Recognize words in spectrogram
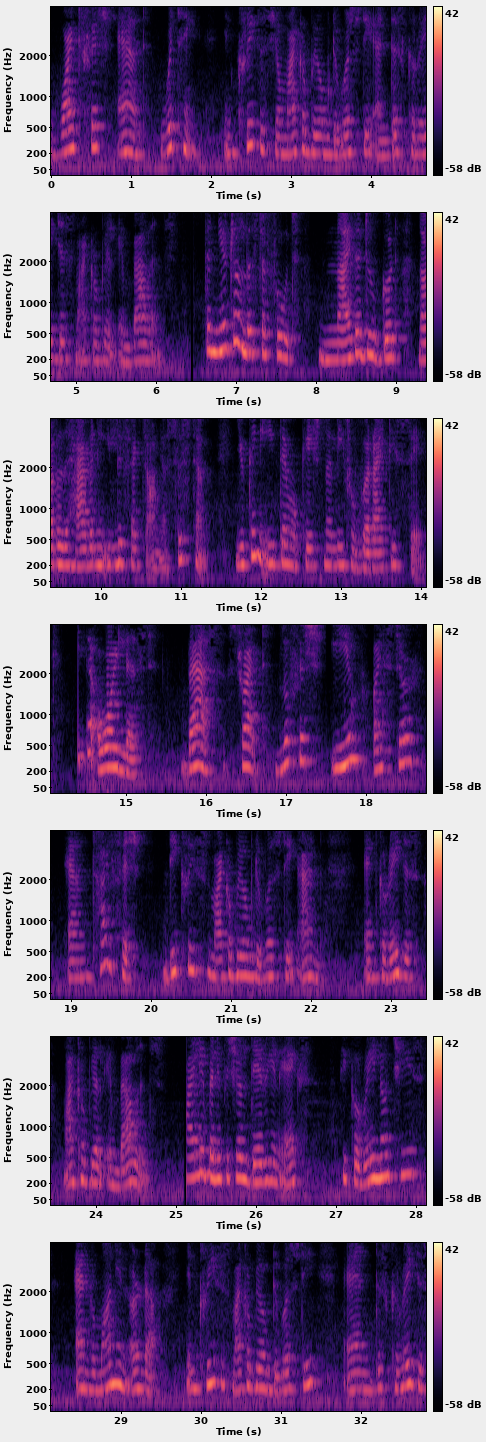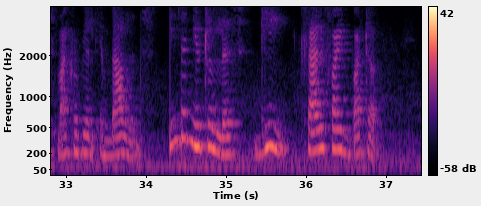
whitefish and whiting increases your microbiome diversity and discourages microbial imbalance. The neutral list of foods neither do good nor do they have any ill effects on your system. You can eat them occasionally for variety's sake. In the avoid list, bass, striped, bluefish, eel, oyster, and tilefish decreases microbiome diversity and encourages microbial imbalance. Highly beneficial dairy and eggs, pecorino cheese, and Romanian urda increases microbiome diversity and discourages microbial imbalance. In the neutral list, ghee, clarified butter,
